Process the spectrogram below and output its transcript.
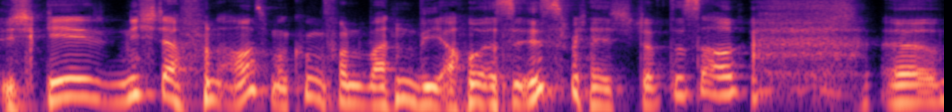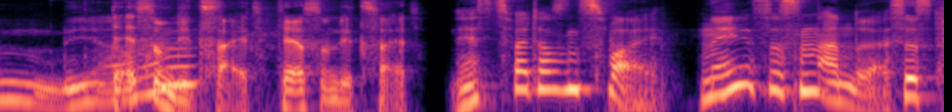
ich gehe nicht davon aus, mal gucken, von wann The Hours ist, vielleicht stimmt das auch. Ähm, The Der ist um die? Zeit. Der ist um die Zeit. Er ist 2002. Nee, es ist ein anderer. Es ist,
